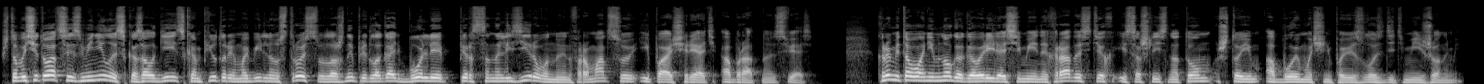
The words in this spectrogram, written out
Чтобы ситуация изменилась, сказал Гейтс, компьютеры и мобильные устройства должны предлагать более персонализированную информацию и поощрять обратную связь. Кроме того, они много говорили о семейных радостях и сошлись на том, что им обоим очень повезло с детьми и женами.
